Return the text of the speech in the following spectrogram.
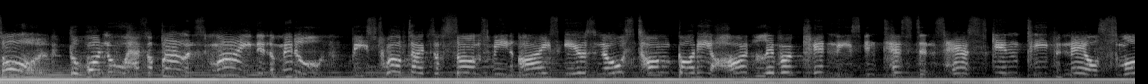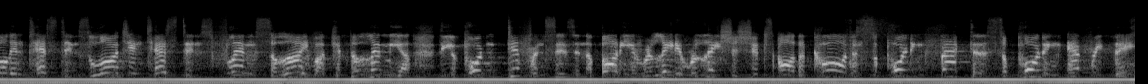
sword, the one who has a balanced mind in the middle. 12 types of psalms mean eyes ears nose tongue body heart liver kidneys intestines hair skin teeth nails small intestines large intestines phlegm saliva capillemia the important differences in the body and related relationships are the cause and supporting factors supporting everything.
